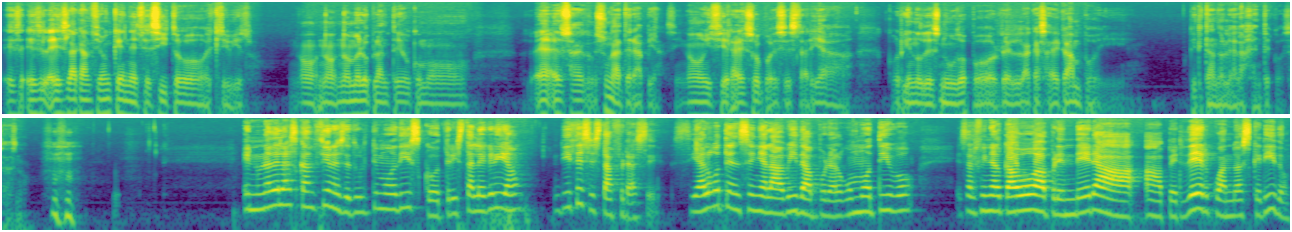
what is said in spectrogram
es, es- es la canción que necesito escribir. No, no, no me lo planteo como... eh, es una terapia. Si no hiciera eso, pues estaría corriendo desnudo por la casa de campo y gritándole a la gente cosas, ¿no? En una de las canciones de tu último disco, Triste Alegría, dices esta frase, si algo te enseña la vida por algún motivo, es al fin y al cabo aprender a, a perder cuando has querido.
